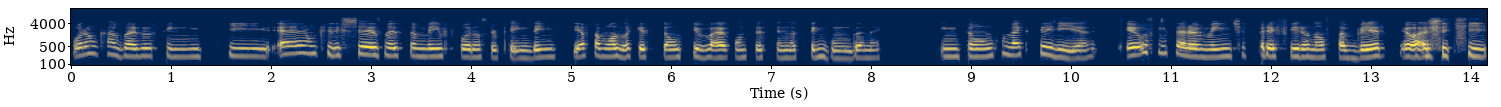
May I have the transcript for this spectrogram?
foram casais assim que eram clichês, mas também foram surpreendentes. E a famosa questão que vai acontecer na segunda, né? Então, como é que seria? Eu, sinceramente, prefiro não saber. Eu acho que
